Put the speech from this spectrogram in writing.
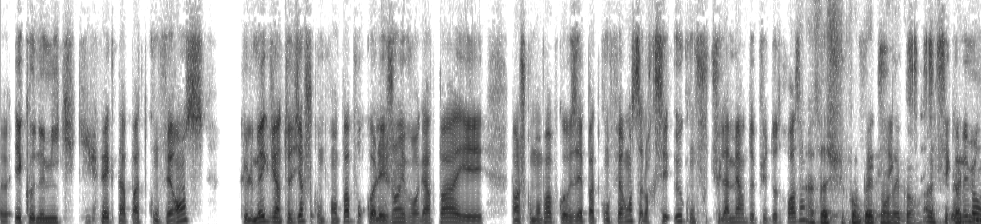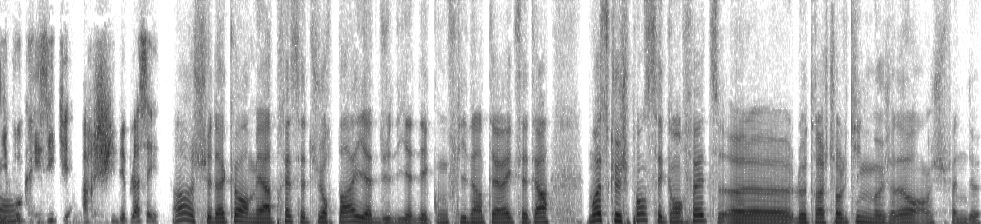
euh, économique qui fait que t'as pas de conférence, que le mec vient te dire je comprends pas pourquoi les gens ils vous regardent pas et enfin je comprends pas pourquoi vous avez pas de conférence alors que c'est eux qui ont foutu la merde depuis 2-3 ans. Ah, ça, je suis complètement d'accord. c'est- Ah, C'est quand même une hein. hypocrisie qui est archi déplacée. Ah, je suis d'accord, mais après, c'est toujours pareil, il y a, du- il y a des conflits d'intérêts, etc. Moi, ce que je pense, c'est qu'en fait, euh, le trash talking, moi, j'adore, hein, je suis fan de,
